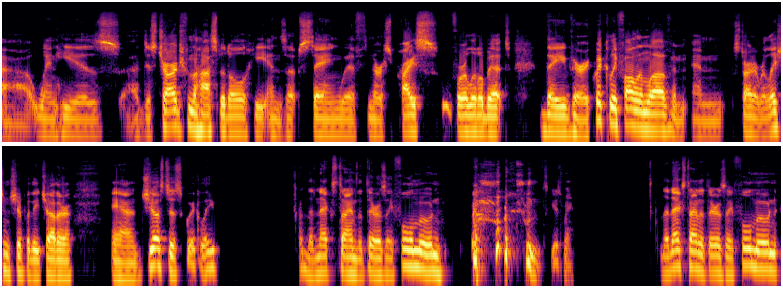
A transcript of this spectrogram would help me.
Uh, when he is uh, discharged from the hospital, he ends up staying with Nurse Price for a little bit. They very quickly fall in love and, and start a relationship with each other. And just as quickly, the next time that there is a full moon, excuse me, the next time that there is a full moon,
